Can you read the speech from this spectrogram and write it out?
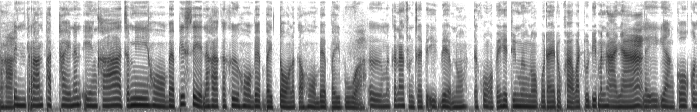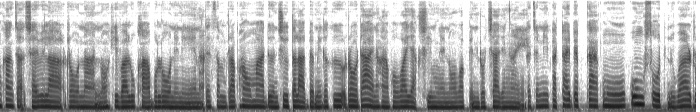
นะคะ เป็นร้านผัดไทยนั่นเองค่ะ จะมีห่อแบบพิเศษนะคะ ก็คือห่อแบบใบตองแล้วก็ห่อแบบใบบัว เออ มันก็น่าสนใจไปอีกแบบเนาะแต่คงเอาไปเฮ็ดที่เมืองนอกบ่ได้ดอกค่ะ วัตถุดิบมันหายากและอีกอย่างก็ค่อนข้างจะใช้เวลารอนานเนาะคิดว่าลูกค้าบ่รอแน่ๆนะแต่สำหรับเฮามาเดินชิวตลาดแบบนี้ก็คือรอได้นะคะ เพราะว่าอยากชิมไงเนาะว่าเป็นรสชาติยังไง ก็จะมีผัดไทยแบบกากหมู กุ้งสดหรือว่าร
